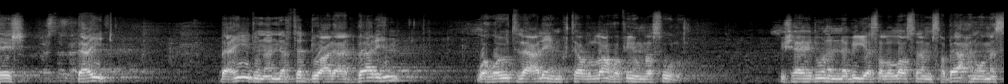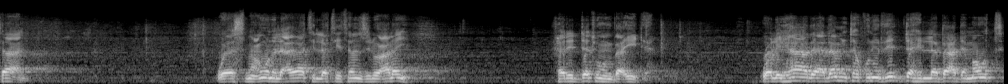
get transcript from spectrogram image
إيش؟ بعيد. بعيد أن يرتدوا على أدبارهم وهو يتلى عليهم كتاب الله وفيهم رسوله. يشاهدون النبي صلى الله عليه وسلم صباحا ومساء ويسمعون الآيات التي تنزل عليه فردتهم بعيدة. ولهذا لم تكن الردة إلا بعد موت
